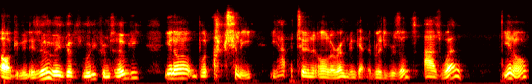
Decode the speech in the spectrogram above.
argument is, oh, he got his money from Saudi, you know, but actually he had to turn it all around and get the bloody results as well, you know.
